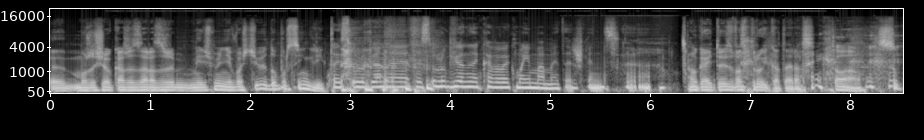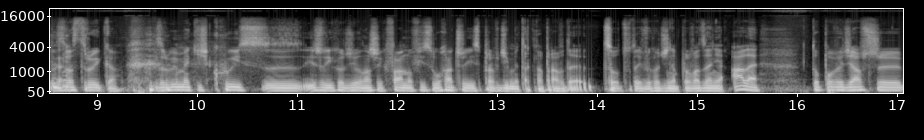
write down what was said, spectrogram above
y, może się okaże zaraz, że mieliśmy niewłaściwy dobór singli. To jest ulubiony, to jest ulubiony kawałek mojej mamy też, więc e, Okej, to jest was trójka teraz. O, To super. jest was trójka. Zrobimy jakiś quiz, y, jeżeli chodzi o naszych fanów i słuchaczy i sprawdzimy tak naprawdę, co tutaj wychodzi na prowadzenie. Ale to powiedziawszy,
